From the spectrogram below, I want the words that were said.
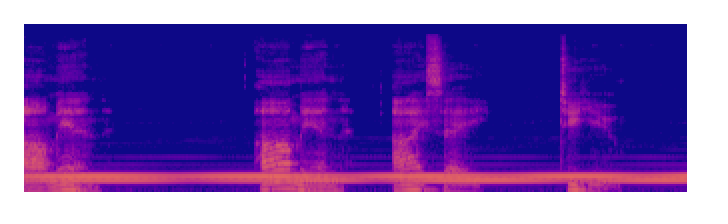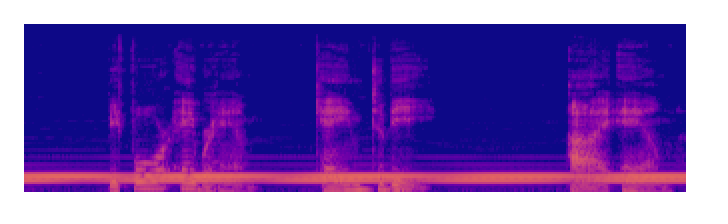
Amen. Amen, I say to you, before Abraham came to be, I am.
